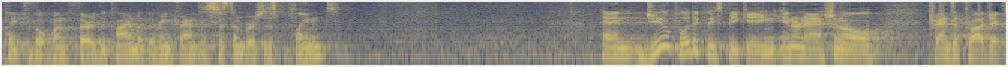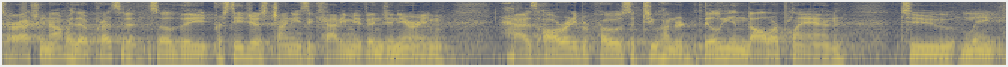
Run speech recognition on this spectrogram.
It takes about one third the time with the ring transit system versus planes. And geopolitically speaking, international transit projects are actually not without precedent. So the prestigious Chinese Academy of Engineering has already proposed a $200 billion plan to link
